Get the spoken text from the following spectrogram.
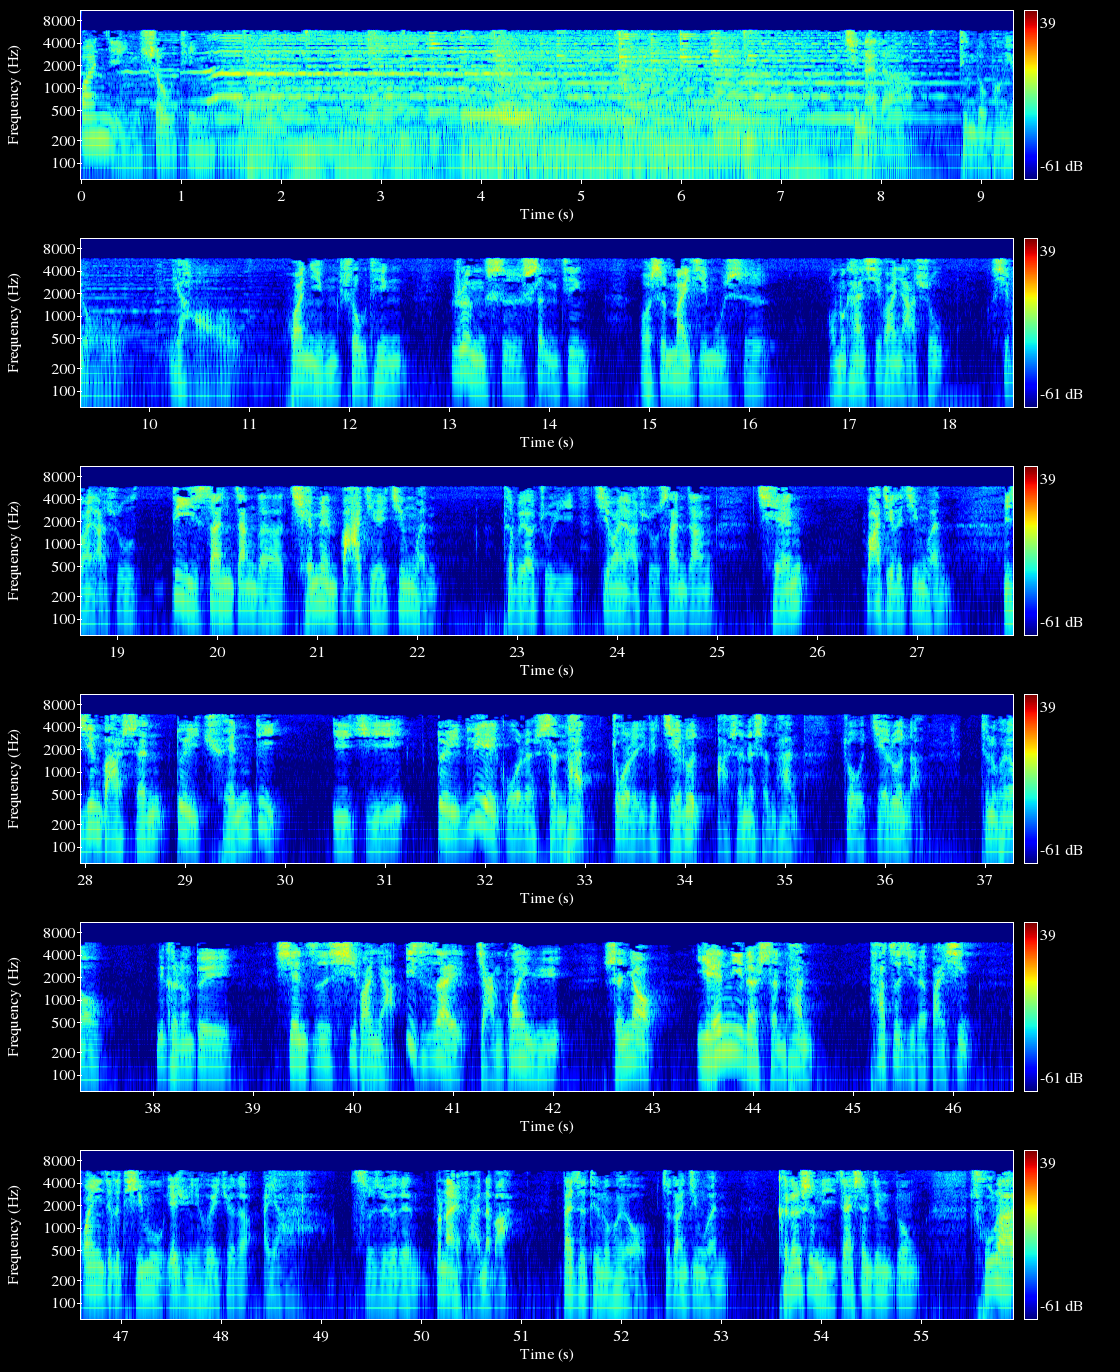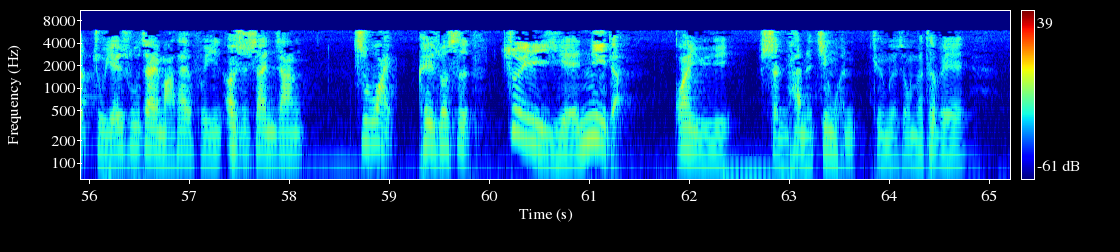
欢迎收听。亲爱的听众朋友，你好，欢迎收听认识圣经。我是麦基牧师。我们看西方雅书，西方雅书。第三章的前面八节经文，特别要注意，《西方雅书》三章前八节的经文，已经把神对全地以及对列国的审判做了一个结论啊，神的审判做结论了。听众朋友，你可能对先知西番雅一直在讲关于神要严厉的审判他自己的百姓，关于这个题目，也许你会觉得，哎呀。是不是有点不耐烦的吧？但是听众朋友，这段经文可能是你在圣经中除了主耶稣在马太福音二十三章之外，可以说是最严厉的关于审判的经文。听众朋友，我们特别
